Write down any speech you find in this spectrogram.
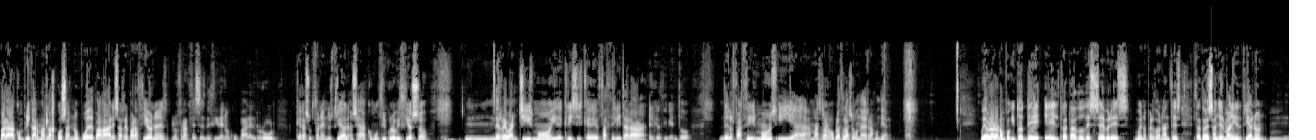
para complicar más las cosas no puede pagar esas reparaciones, los franceses deciden ocupar el Ruhr, que era su zona industrial, o sea, como un círculo vicioso mm, de revanchismo y de crisis que facilitará el crecimiento de los fascismos y a más largo plazo la Segunda Guerra Mundial. Voy a hablar ahora un poquito del el Tratado de Sebres. Bueno, perdón, antes, el Tratado de San Germán y de Trianon, mm,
